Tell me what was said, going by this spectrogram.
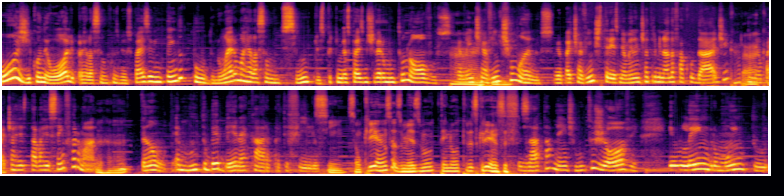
Hoje, quando eu olho para a relação com os meus pais, eu entendo tudo. Não era uma relação muito simples, porque meus pais me tiveram muito novos. minha mãe tinha 21 anos, meu pai tinha 23, minha mãe não tinha terminado a faculdade Caraca. e meu pai estava recém-formado. Uhum. Então, é muito bebê, né, cara, para ter filho. Sim, são crianças mesmo tendo outras crianças. Exatamente, muito jovem. Eu lembro muito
